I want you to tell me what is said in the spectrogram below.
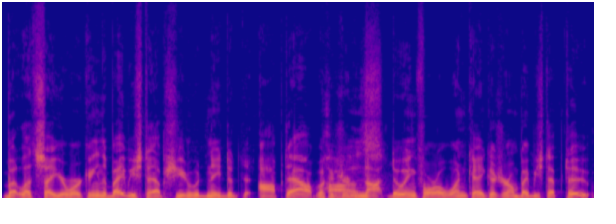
but let's say you're working the baby steps, you would need to opt out because Pause. you're not doing 401k because you're on baby step two.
